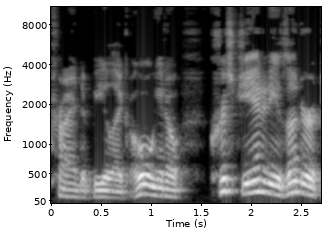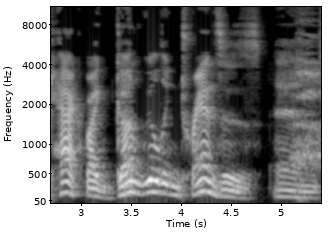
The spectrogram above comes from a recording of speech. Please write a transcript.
trying to be like oh you know christianity is under attack by gun wielding transes. And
